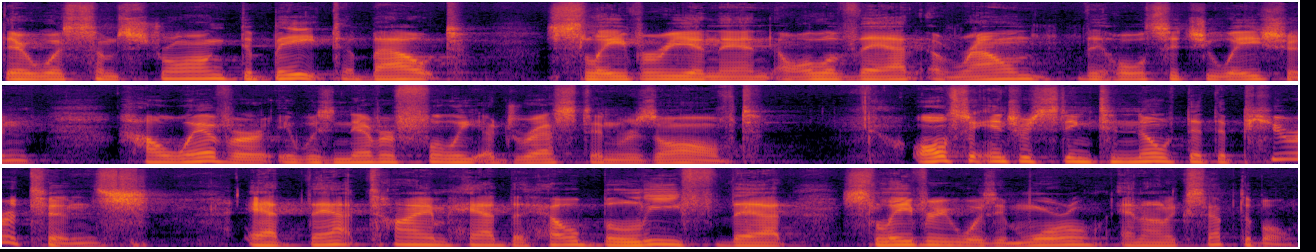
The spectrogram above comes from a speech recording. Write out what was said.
there was some strong debate about slavery and then all of that around the whole situation. However, it was never fully addressed and resolved. Also, interesting to note that the Puritans at that time had the held belief that slavery was immoral and unacceptable.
